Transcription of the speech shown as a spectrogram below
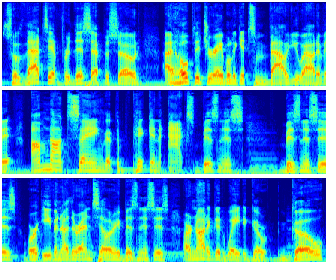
So that's it for this episode. I hope that you're able to get some value out of it. I'm not saying that the pick and axe business businesses or even other ancillary businesses are not a good way to go go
